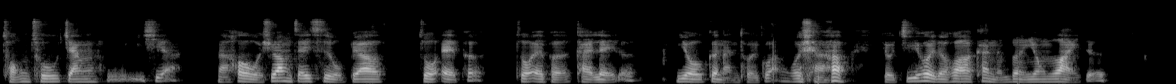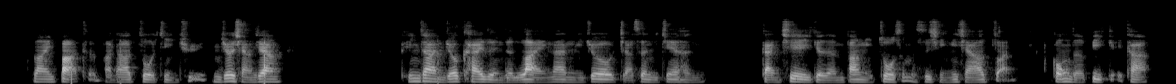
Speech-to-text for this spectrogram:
重出江湖一下。然后我希望这一次我不要做 App。做 app 太累了，又更难推广。我想要有机会的话，看能不能用 line 的 line but 把它做进去。你就想象，平常你就开着你的 line，那你就假设你今天很感谢一个人帮你做什么事情，你想要转功德币给他，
